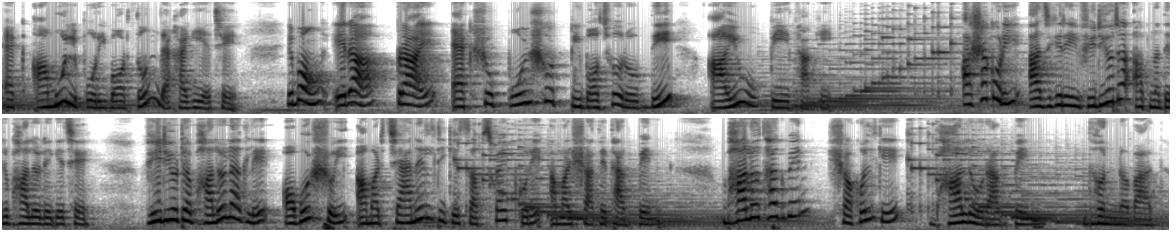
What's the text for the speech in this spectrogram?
এক আমূল পরিবর্তন দেখা গিয়েছে। এবং এরা প্রায় একশো পঁয়ষট্টি বছর অবধি আয়ু পেয়ে থাকে। আশা করি আজকের এই ভিডিওটা আপনাদের ভালো লেগেছে। ভিডিওটা ভালো লাগলে অবশ্যই আমার চ্যানেলটিকে সাবস্ক্রাইব করে আমার সাথে থাকবেন। ভালো থাকবেন, সকলকে ভালো রাখবেন। ধন্যবাদ।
